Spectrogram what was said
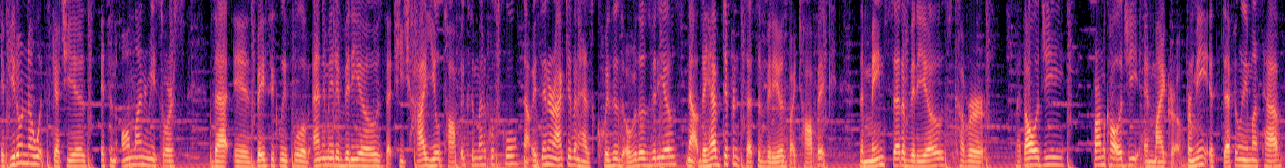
if you don't know what Sketchy is, it's an online resource that is basically full of animated videos that teach high yield topics in medical school. Now it's interactive and has quizzes over those videos. Now they have different sets of videos by topic. The main set of videos cover pathology, pharmacology, and micro. For me, it's definitely a must have.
